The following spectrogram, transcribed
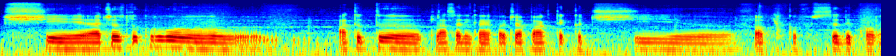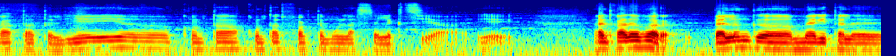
și acest lucru atât uh, clasa din care făcea parte, cât și uh, faptul că fusese decorat tatăl ei, uh, conta, contat foarte mult la selecția ei. Într-adevăr, pe lângă meritele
